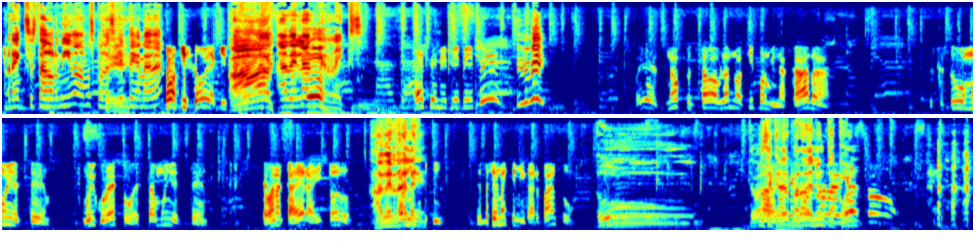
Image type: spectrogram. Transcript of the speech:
Rex está dormido. Vamos con la siguiente llamada. No, aquí estoy, aquí estoy. Ah, Adelante, oh. Rex. Ese es mi pi, pi, pi. Oye, no, pues estaba hablando aquí por mi nacada. Es que estuvo muy, este, muy grueso. Está muy, este, se van a caer ahí todo. A ver, dale. Especialmente mi garbanzo. Uh, te vas a quedar parada en un tacón.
